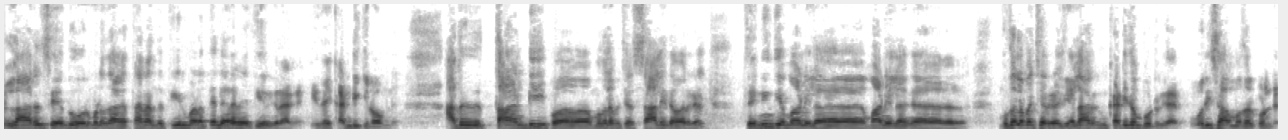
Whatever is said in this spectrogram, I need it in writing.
எல்லாரும் சேர்ந்து ஒருமனதாகத்தான் அந்த தீர்மானத்தை நிறைவேற்றி இருக்கிறாங்க இதை கண்டிக்கிறோம்னு. அது தாண்டி இப்போ முதலமைச்சர் ஸ்டாலின் அவர்கள் தென்னிந்திய மாநில மாநில முதலமைச்சர்கள் எல்லாருக்கும் கடிதம் போட்டிருக்காரு. ஒரிசா முதற்கொண்டு.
